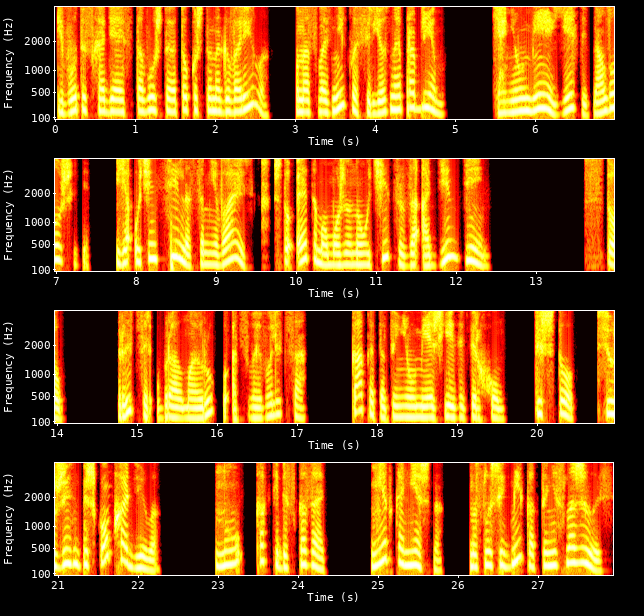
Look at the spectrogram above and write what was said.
И вот, исходя из того, что я только что наговорила, у нас возникла серьезная проблема. Я не умею ездить на лошади, я очень сильно сомневаюсь, что этому можно научиться за один день. Стоп. Рыцарь убрал мою руку от своего лица. Как это ты не умеешь ездить верхом? Ты что, всю жизнь пешком ходила? Ну, как тебе сказать? Нет, конечно, но с лошадьми как-то не сложилось.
